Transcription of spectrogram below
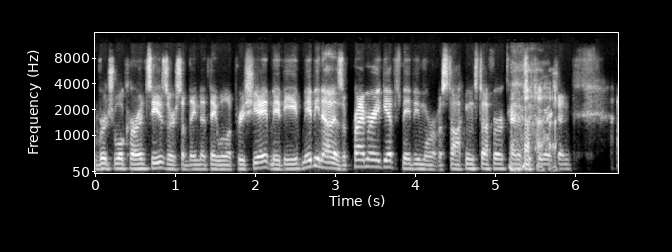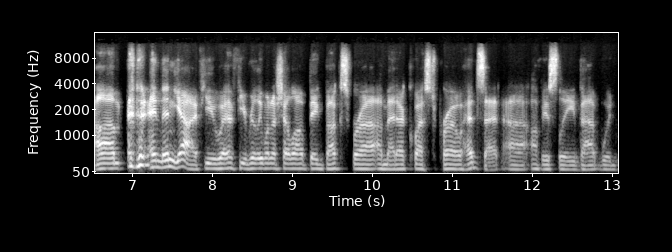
virtual currencies are something that they will appreciate. Maybe maybe not as a primary gift, maybe more of a stocking stuffer kind of situation. um, and then yeah, if you if you really want to shell out big bucks for a, a Meta Quest Pro headset, uh, obviously that would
